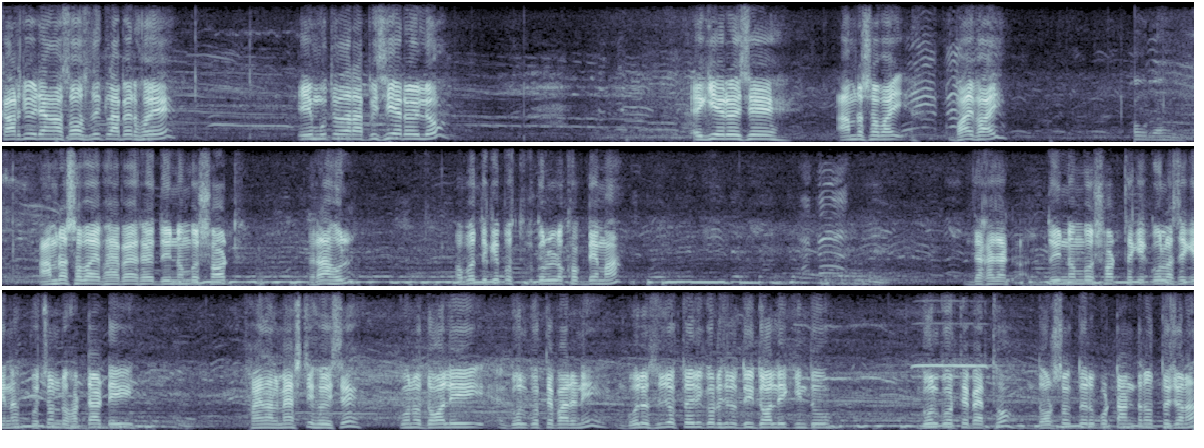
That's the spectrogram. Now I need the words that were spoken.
কার্জুইডাঙ্গা সরস্বতী ক্লাবের হয়ে এই মুহূর্তে তারা পিছিয়ে রইল। এগিয়ে রয়েছে। আমরা সবাই ভাই ভাই। আমরা সবাই ভাই ভাই হয়ে দুই নম্বর শট। রাহুল, অপরদিকে প্রস্তুত গোলরক্ষক ডেমা। দেখা যাক দুই নম্বর শট থেকে গোল আছে কিনা। প্রচণ্ড হড্ডাড্ডি ফাইনাল ম্যাচটি হয়েছে। কোনো দলই গোল করতে পারেনি। গোলের সুযোগ তৈরি করেছিল দুই দলই, কিন্তু গোল করতে ব্যর্থ। দর্শকদের উপর টান টান উত্তেজনা।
